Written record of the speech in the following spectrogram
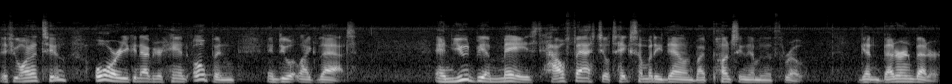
if you wanted to, or you can have your hand open and do it like that. And you'd be amazed how fast you'll take somebody down by punching them in the throat getting better and better.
